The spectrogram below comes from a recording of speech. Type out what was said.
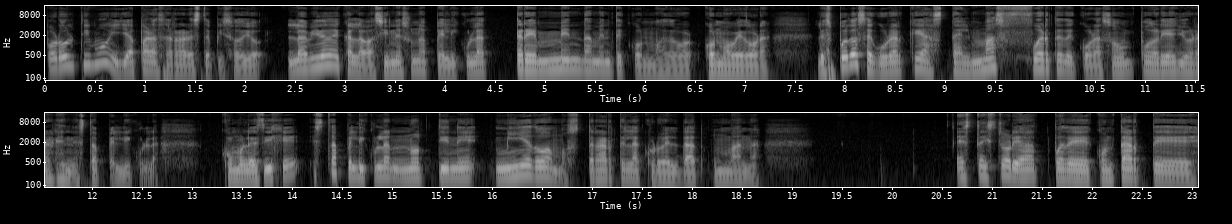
Por último, y ya para cerrar este episodio, La vida de Calabacín es una película tremendamente conmovedora. Les puedo asegurar que hasta el más fuerte de corazón podría llorar en esta película. Como les dije, esta película no tiene miedo a mostrarte la crueldad humana. Esta historia puede contarte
